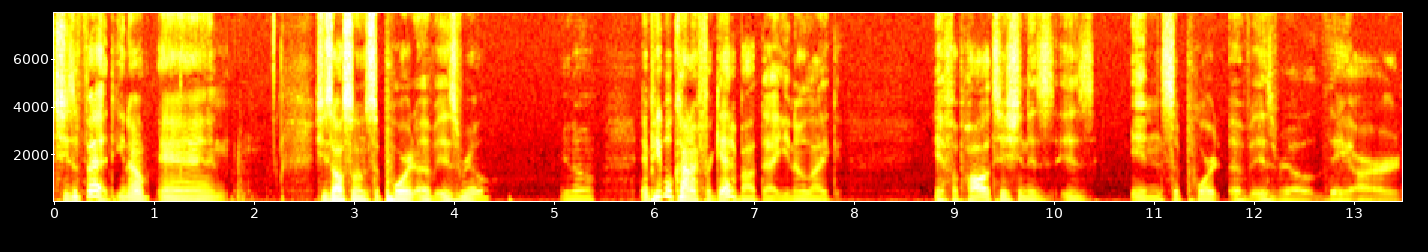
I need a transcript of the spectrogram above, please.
she's a Fed, you know, and she's also in support of Israel, you know, and people kind of forget about that, you know, like if a politician is is in support of Israel, they are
